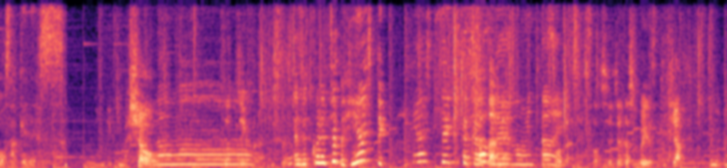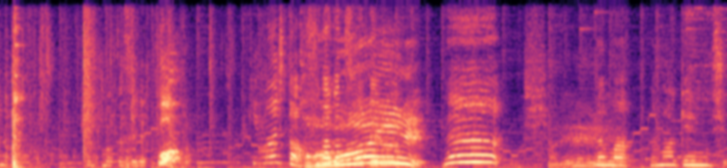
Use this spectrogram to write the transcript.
おお酒です。飲んでいきましょう。どっちからにする？あじゃあこれちょっと冷やして冷やしてきたからこれ飲みたい。そうだね。そうしよう。じゃあ私 V さんじゃあう。んうん。お任せで。お来ました。札かがついわてるね。おしゃれ。え生生原酒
